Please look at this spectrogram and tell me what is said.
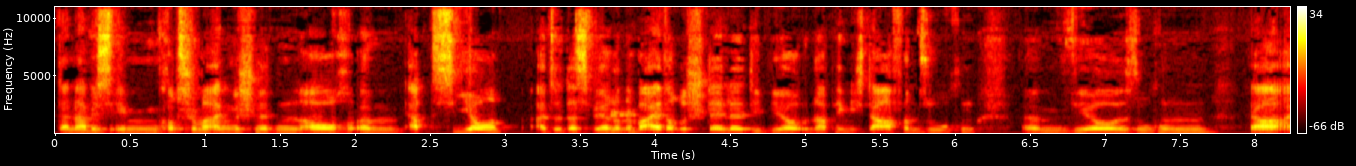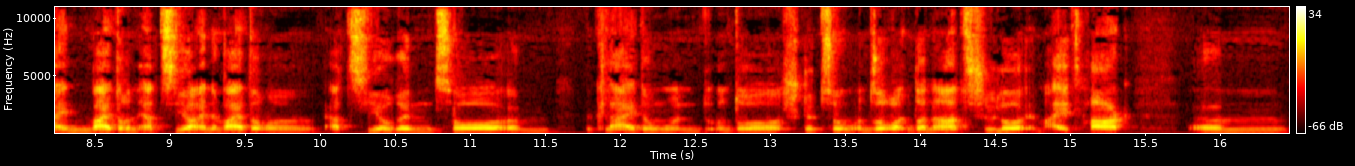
dann habe ich es eben kurz schon mal angeschnitten, auch ähm, Erzieher. Also das wäre eine mhm. weitere Stelle, die wir unabhängig davon suchen. Ähm, wir suchen ja einen weiteren Erzieher, eine weitere Erzieherin zur ähm, Begleitung und Unterstützung unserer Internatsschüler im Alltag. Ähm,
